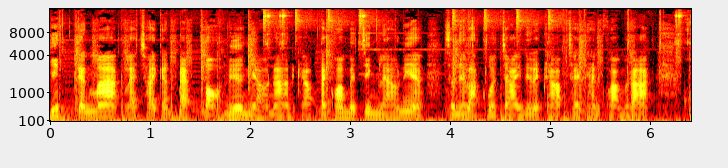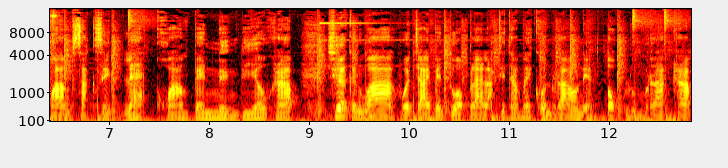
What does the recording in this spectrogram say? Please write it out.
ฮิตกันมากและใช้กันแบบต่อเนื่องยาวนานครับแต่ความเป็นจริงแล้วเนี่ยสัญลักษณ์หัวใจเนี่ยนะครับใช้แทนความรัก ความศักดิ์สิทธิ์และความเป็นหนึ่งเดียวครับ เชื่อกันว่าหัวใจเป็นตัวแปรหลักที่ทำให้คนเราเนี่ยตกหลุมรักครับ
